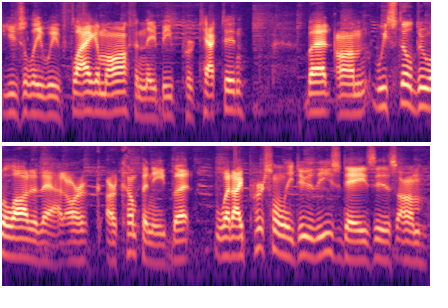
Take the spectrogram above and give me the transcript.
usually we'd flag them off and they'd be protected. But um, we still do a lot of that, our, our company. But what I personally do these days is um,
